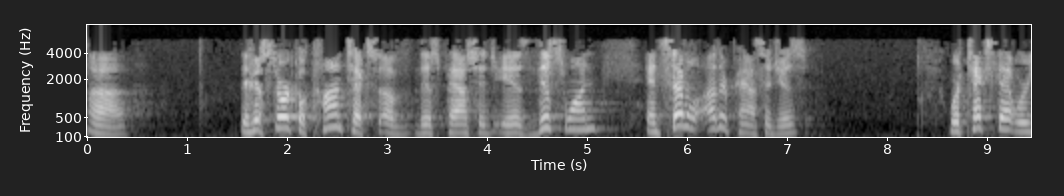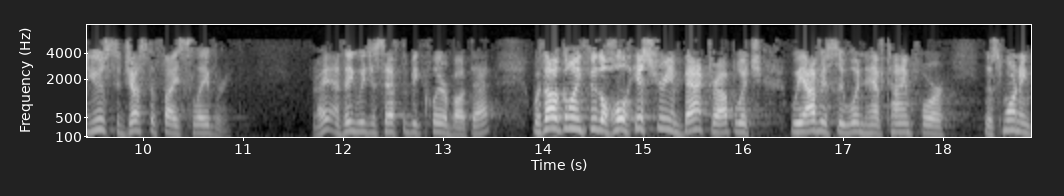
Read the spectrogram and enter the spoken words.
uh, the historical context of this passage is this one and several other passages were texts that were used to justify slavery. Right? I think we just have to be clear about that. Without going through the whole history and backdrop, which we obviously wouldn't have time for this morning,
